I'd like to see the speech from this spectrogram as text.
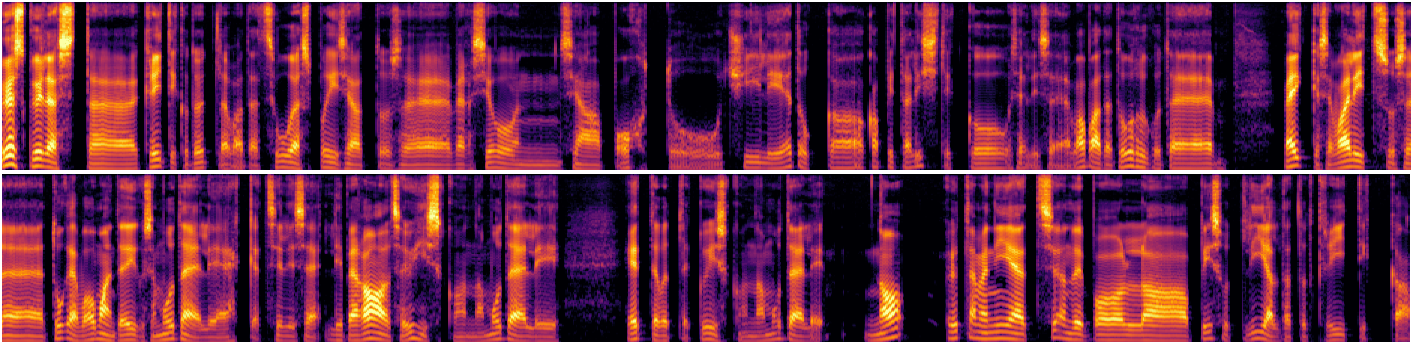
Ühest küljest äh, kriitikud ütlevad, et see uues põhiseaduse versioon seab ohtu Tšiili eduka kapitalistliku sellise vabade turgude väikese valitsuse tugeva omandiõiguse mudeli ehk et sellise liberaalse ühiskonna mudeli, ettevõtliku ühiskonna mudeli, no ütleme nii, et see on võib-olla pisut liialdatud kriitika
